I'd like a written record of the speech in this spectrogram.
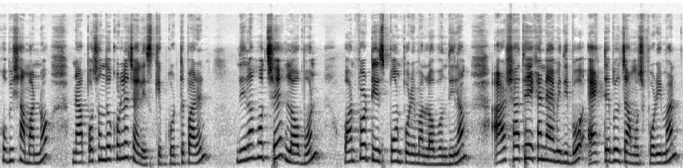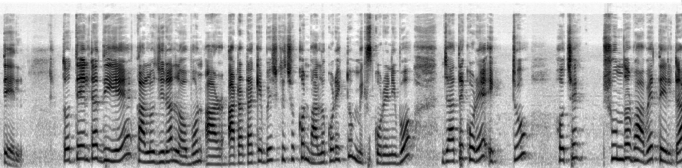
খুবই সামান্য। না পছন্দ করলে চাইলে স্কিপ করতে পারেন। দিলাম হচ্ছে লবণ ওয়ান ফোর স্পুন পরিমাণ লবণ দিলাম। আর সাথে এখানে আমি দিব এক টেবিল চামচ পরিমাণ তেল। তো তেলটা দিয়ে কালো জিরা, লবণ আর আটাটাকে বেশ কিছুক্ষণ ভালো করে একটু মিক্স করে নিব। যাতে করে একটু হচ্ছে সুন্দরভাবে তেলটা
